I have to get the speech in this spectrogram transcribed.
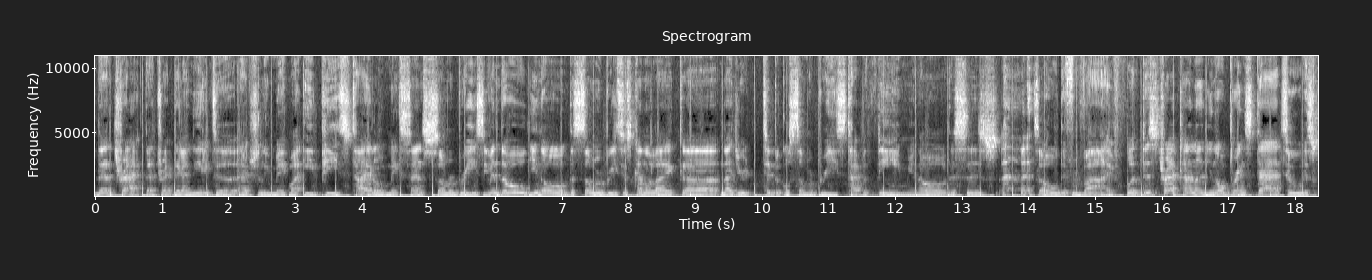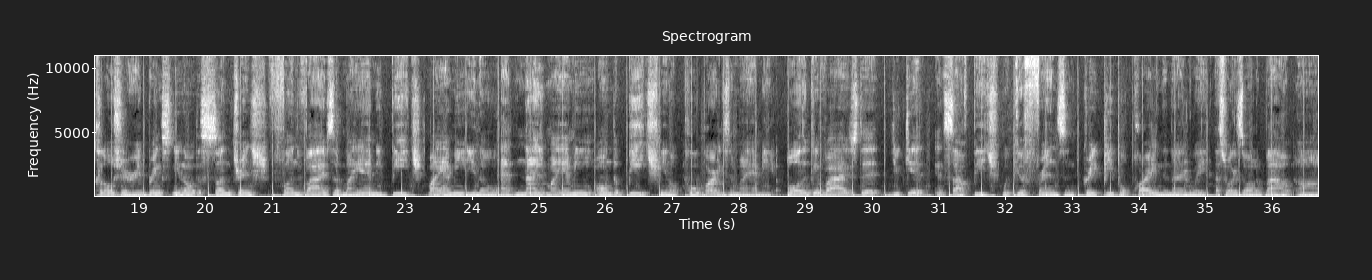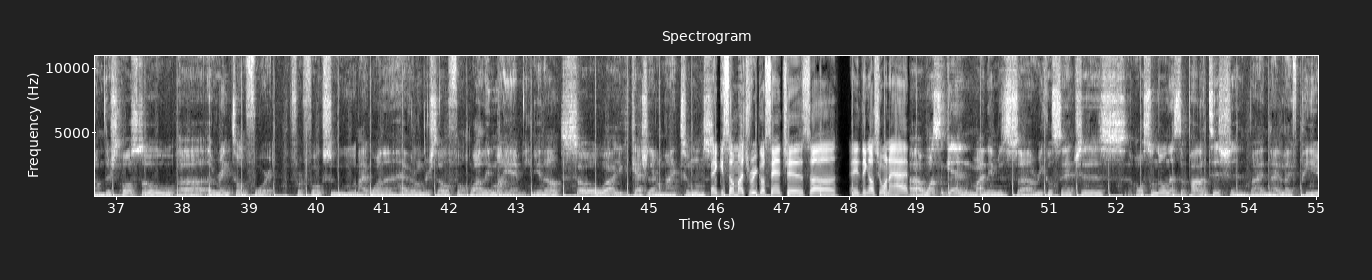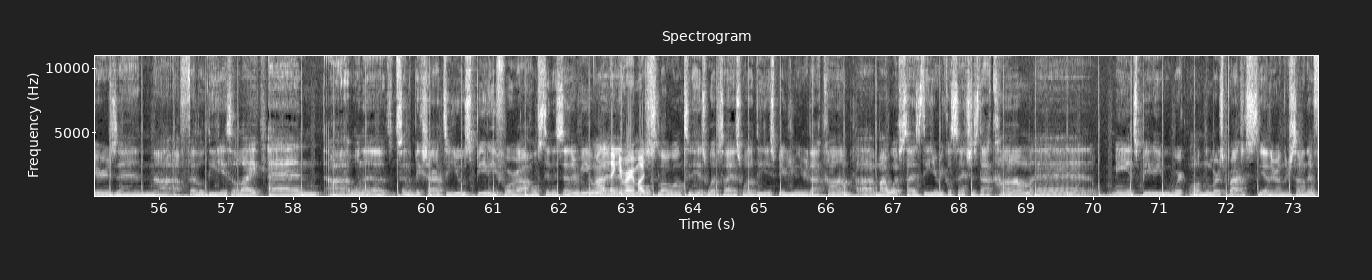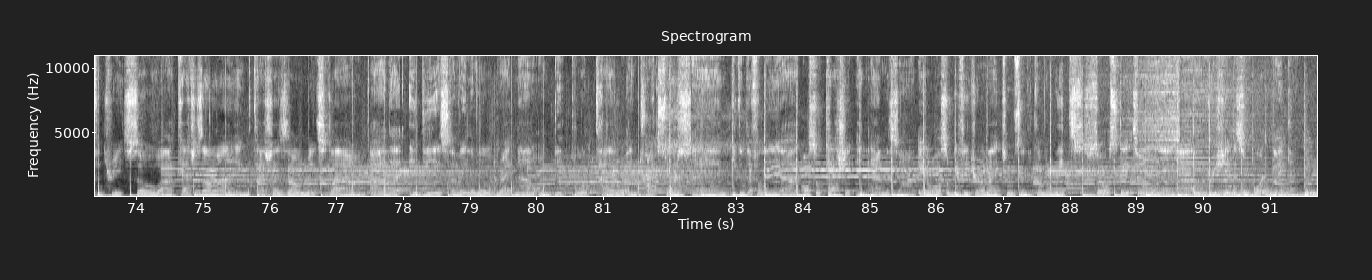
That track, that track that I needed to actually make my EP's title make sense. Summer Breeze, even though you know the Summer Breeze is kind of like uh, not your typical Summer Breeze type of theme. You know, this is It's a whole different vibe. But this track kind of, you know, brings that to its closure. It brings, you know, the sun drenched, fun vibes of Miami Beach. Miami, you know, at night, Miami on the beach, you know, pool parties in Miami. All the good vibes that you get in South Beach with good friends and great people partying the night away. That's what it's all about. Um, there's also uh, a ringtone for it for folks who might want to have it on their cell phone while in Miami, you know? So uh, you can catch that on iTunes. Thank you so much, Rico Sanchez. Uh, anything else you want to add? Uh, once again, my name is uh, Rico Sanchez, also known as the politician by nightlife peers and uh, fellow DJs alike. And uh, I want to send a big shout out to you, Speedy, for uh, hosting this interview. Ah, thank you very much. Log on to his website as well, djspeedyjr.com. Uh, my website is djricosanchez.com. And me and Speedy we work on numerous projects together under Sound Infantry. So uh, catch us online, catch us on Mixcloud. Uh, the EP is available right now on Beatport, TIDAL, and Traxsource, and you can definitely uh, also catch it in Amazon. It'll also be featured on iTunes in the coming weeks. So stay tuned and uh, appreciate the support. Thank you.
